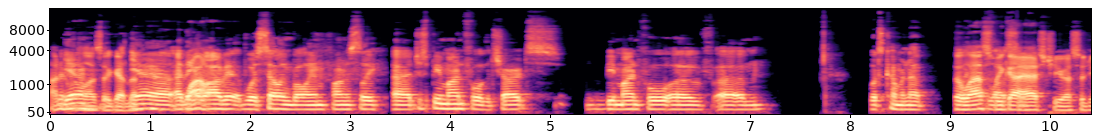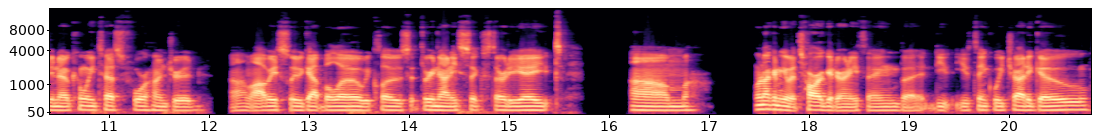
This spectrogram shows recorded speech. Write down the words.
I didn't Yeah. realize I got that. Yeah, I think wow. a lot of it was selling volume. Honestly, uh, just be mindful of the charts. Be mindful of um, what's coming up. So last week I asked you, I said, you know, can we test 400? Um, obviously we got below. We closed at 396.38. Um, we're not going to give a target or anything, but do you, you think we try to go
